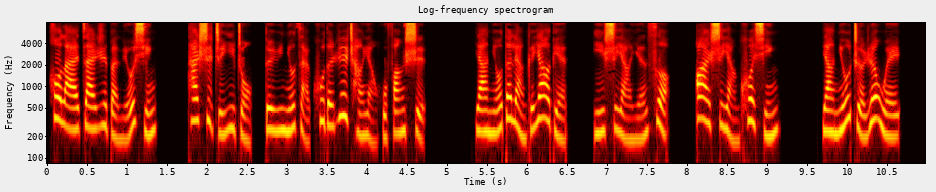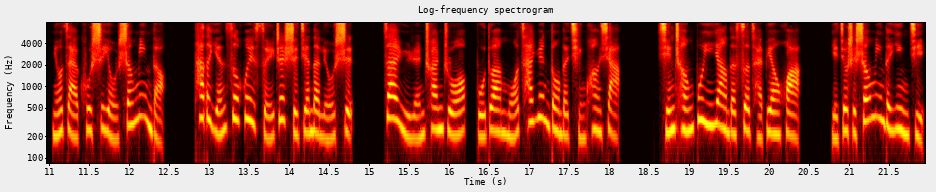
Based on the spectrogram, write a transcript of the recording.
后来在日本流行。它是指一种对于牛仔裤的日常养护方式。养牛的两个要点，一是养颜色，二是养廓形。养牛者认为牛仔裤是有生命的，它的颜色会随着时间的流逝，在与人穿着不断摩擦运动的情况下，形成不一样的色彩变化，也就是生命的印记，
